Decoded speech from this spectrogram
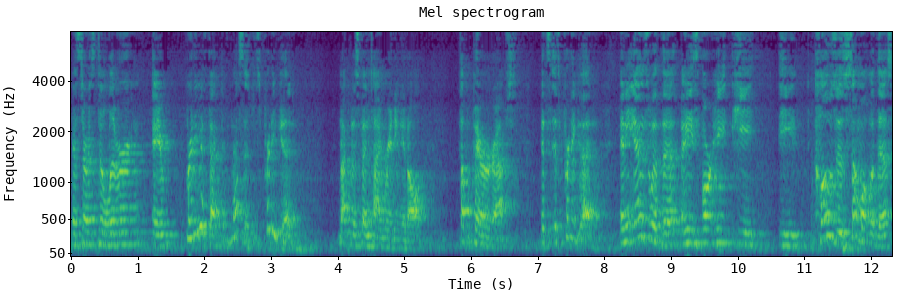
and starts delivering a pretty effective message. It's pretty good. I'm not going to spend time reading it all. A couple paragraphs. It's, it's pretty good. And he ends with this, he's, or he, he, he closes somewhat with this.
